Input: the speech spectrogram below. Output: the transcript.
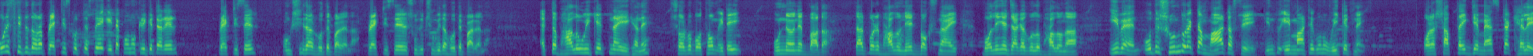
পরিস্থিতিতে ওরা প্র্যাকটিস করতেছে, এটা কোনো ক্রিকেটারের প্র্যাকটিসের অংশীদার হতে পারে না প্র্যাকটিসের সুযোগ সুবিধা হতে পারে না। একটা ভালো উইকেট নাই এখানে, সর্বপ্রথম এটাই উন্নয়নে বাধা। তারপরে ভালো নেট বক্স নাই বোলিংয়ের জায়গাগুলো ভালো না। ইভেন ওদের সুন্দর একটা মাঠ আছে, কিন্তু এই মাঠে কোনো উইকেট নেই। ওরা সাপ্তাহিক যে ম্যাচটা খেলে,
